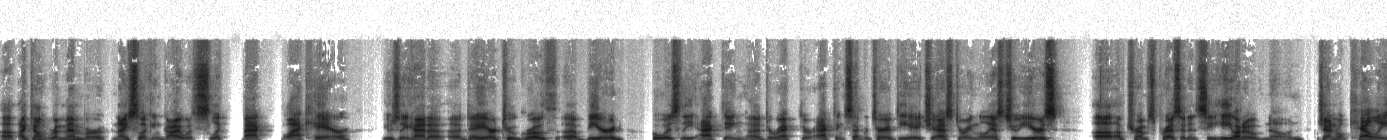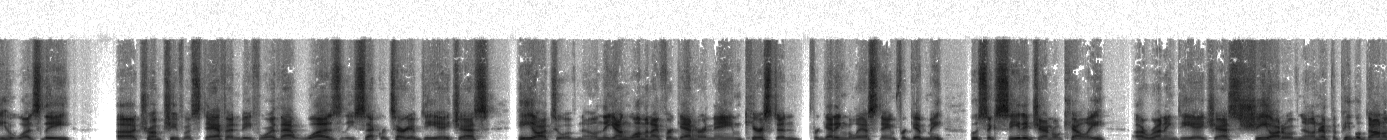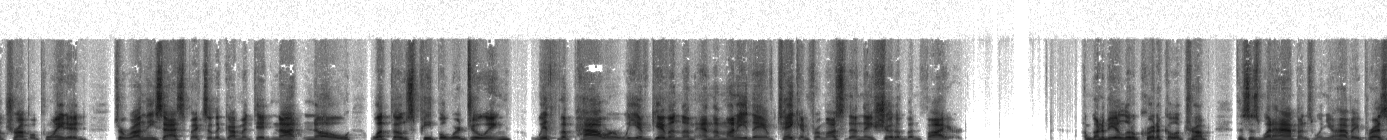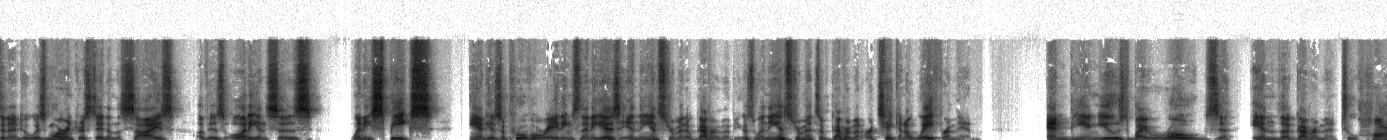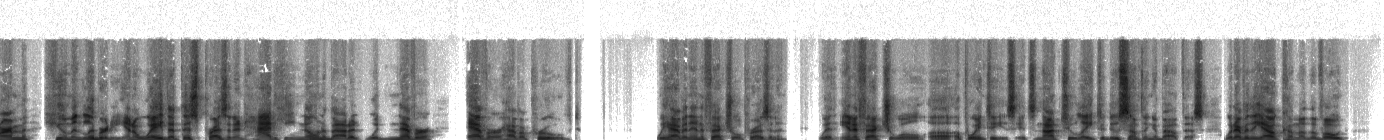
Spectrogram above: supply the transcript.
Uh, I don't remember. Nice looking guy with slick back black hair usually had a, a day or two growth uh, beard, who was the acting uh, director, acting secretary of DHS during the last two years uh, of Trump's presidency. He ought to have known. General Kelly, who was the uh, Trump chief of staff and before that was the secretary of DHS, he ought to have known. The young woman, I forget her name, Kirstjen, forgetting the last name, forgive me, who succeeded General Kelly uh, running DHS. She ought to have known. If the people Donald Trump appointed to run these aspects of the government did not know what those people were doing with the power we have given them and the money they have taken from us, then they should have been fired. I'm going to be a little critical of Trump. This is what happens when you have a president who is more interested in the size of his audiences when he speaks and his approval ratings than he is in the instrument of government. Because when the instruments of government are taken away from him and being used by rogues in the government to harm human liberty in a way that this president, had he known about it, would never, ever have approved, we have an ineffectual president with ineffectual uh, appointees. It's not too late to do something about this. Whatever the outcome of the vote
